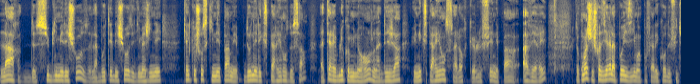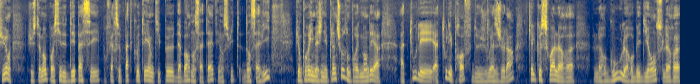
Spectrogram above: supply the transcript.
l'art de sublimer les choses, la beauté des choses et d'imaginer quelque chose qui n'est pas, mais donner l'expérience de ça. La Terre est bleue comme une orange, on a déjà une expérience alors que le fait n'est pas avéré. Donc moi, je choisirais la poésie, moi, pour faire des cours de futur, justement pour essayer de dépasser, pour faire ce pas de côté un petit peu d'abord dans sa tête et ensuite dans sa vie. Puis on pourrait imaginer plein de choses. On pourrait demander à, tous les à tous les profs de jouer à ce jeu-là, quel que soit leur leur goût, leur obédience, leur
